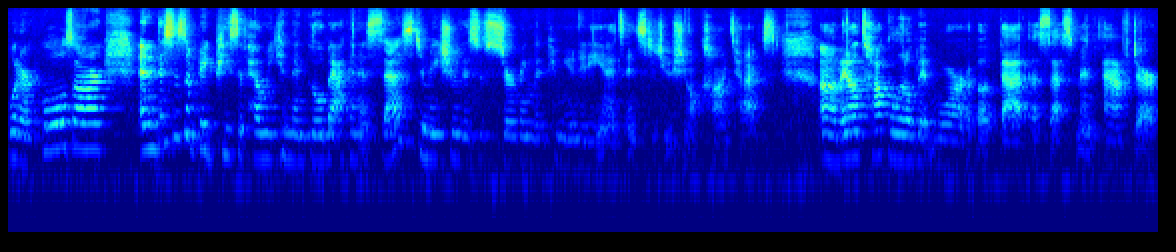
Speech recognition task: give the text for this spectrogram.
what our goals are, and this is a big piece of how we can then go back and assess to make sure this is serving the community in its institutional context. Um, and I'll talk a little bit more about that assessment after.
